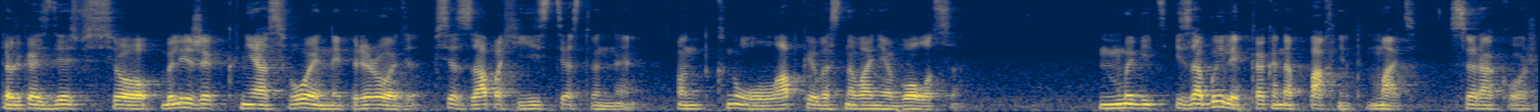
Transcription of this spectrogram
Только здесь все ближе к неосвоенной природе, все запахи естественные. Он ткнул лапкой в основание волоса. Мы ведь и забыли, как она пахнет, мать, сырокожа.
